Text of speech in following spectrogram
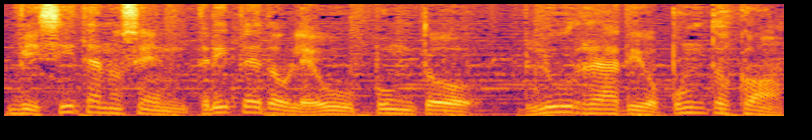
visítanos en www.bluradio.com.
